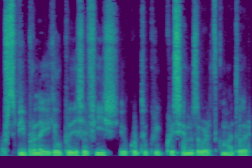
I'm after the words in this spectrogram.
percebi por onde é que aquilo podia ser fixe. Eu curto o Chris Hemsworth como ator.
